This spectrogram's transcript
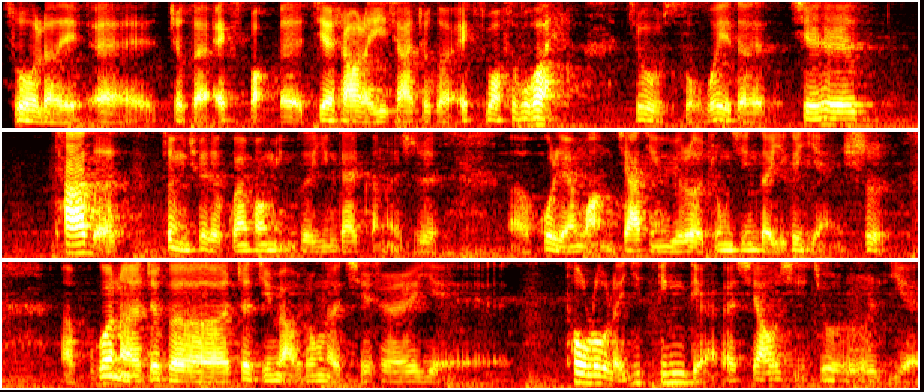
做了呃这个 Xbox 呃介绍了一下这个 Xbox One，就所谓的其实它的正确的官方名字应该可能是。呃，互联网家庭娱乐中心的一个演示，啊，不过呢，这个这几秒钟呢，其实也透露了一丁点儿的消息，就是也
